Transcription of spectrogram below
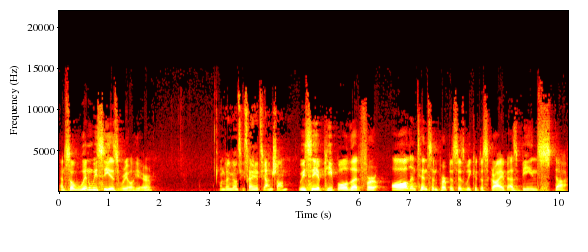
And so when we see Israel here, Und wenn wir uns Israel jetzt hier anschauen, we see a people that, for all intents and purposes, we could describe as being stuck.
